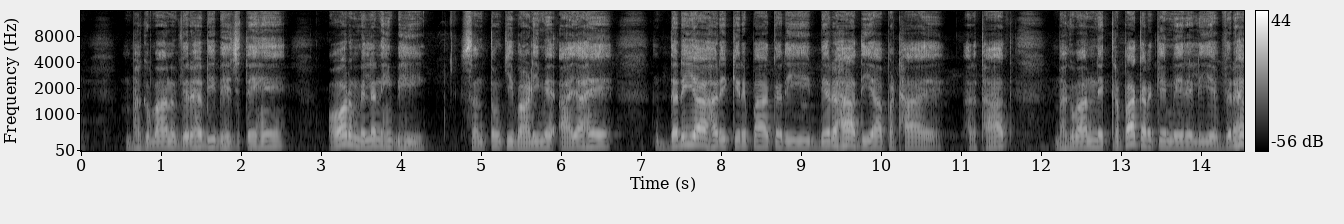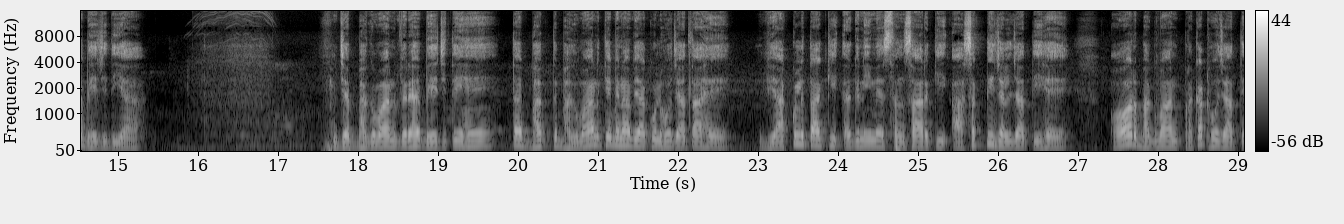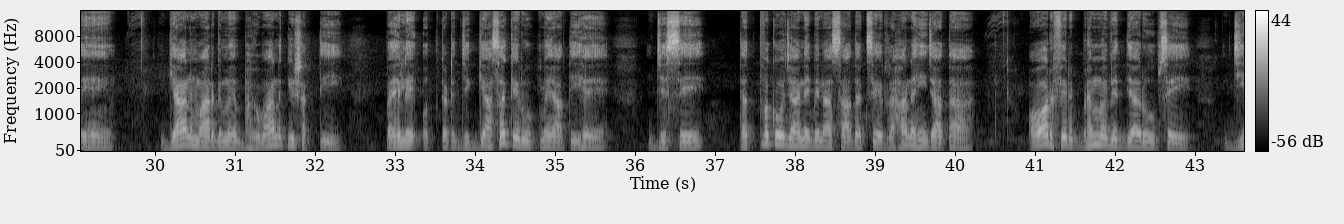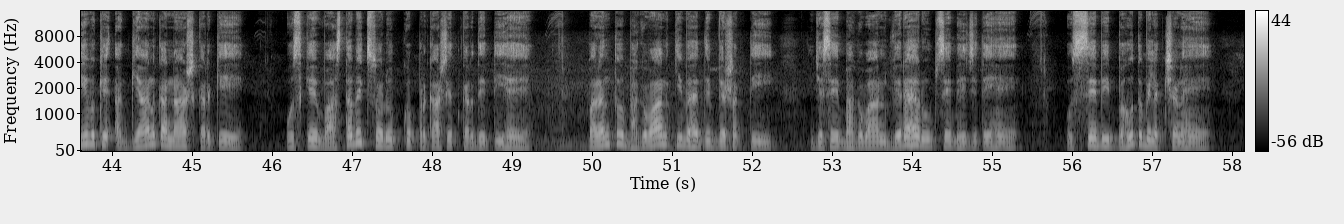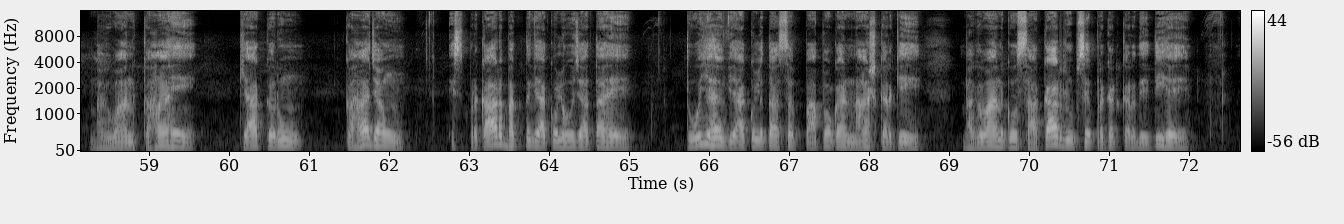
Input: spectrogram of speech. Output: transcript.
भगवान विरह भी भेजते हैं और मिलन ही भी। संतों की वाणी में आया है दरिया हरि कृपा करी, बिरहा दिया पठाए। अर्थात, भगवान ने कृपा करके मेरे लिए विरह भेज दिया। जब भगवान विरह भेजते हैं, तब भक्त भगवान के बिना व्याकुल हो जाता है। व्याकुलता की अग्नि में संसार की आसक्ति जल जाती है और भगवान प्रकट हो जाते हैं। ज्ञान मार्ग में भगवान की शक्ति पहले उत्कट जिज्ञासा के रूप में आती है, जिससे तत्व को जाने बिना साधक से रहा नहीं जाता और फिर ब्रह्म विद्या रूप से जीव के अज्ञान का नाश करके उसके वास्तविक स्वरूप को प्रकाशित कर देती है। परंतु भगवान की वह दिव्य शक्ति, जिसे भगवान विरह रूप से भेजते हैं, उससे भी बहुत विलक्षण है। भगवान कहाँ हैं? क्या करूँ? कहाँ जाऊँ? इस प्रकार भक्त व्याकुल हो जाता है। तो यह व्याकुलता सब पापों का नाश करके भगवान को साकार रूप से प्रकट कर देती है।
